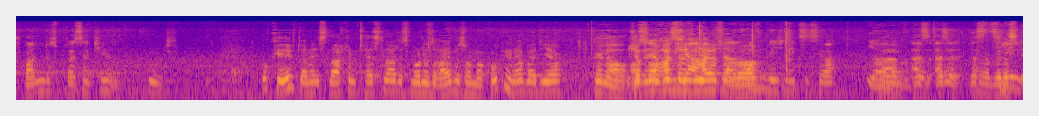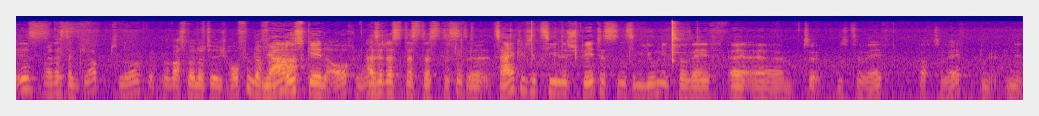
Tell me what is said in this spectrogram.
Spannendes präsentieren. Gut. Okay, dann ist nach dem Tesla das Model 3, müssen wir mal gucken, ne, bei dir. Genau. Ich hab's Außerdem auch hab ich ja, hab ich ja hoffentlich nächstes Jahr. Ja. Ähm, also, also das Ja, Ziel das, ist. wenn das dann klappt, ne? was wir natürlich hoffen, davon Ja. ausgehen auch. Ne? Also das, das, das, das äh, zeitliche Ziel ist spätestens im Juni zur Wave, äh, äh, zu, nicht zur Wave, doch zur Wave, in, in,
